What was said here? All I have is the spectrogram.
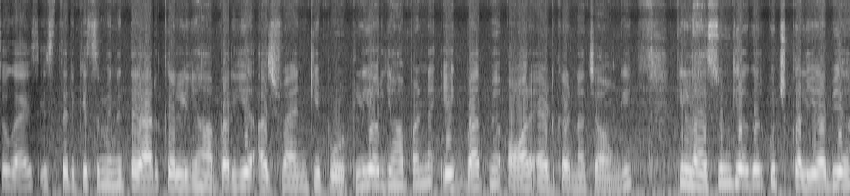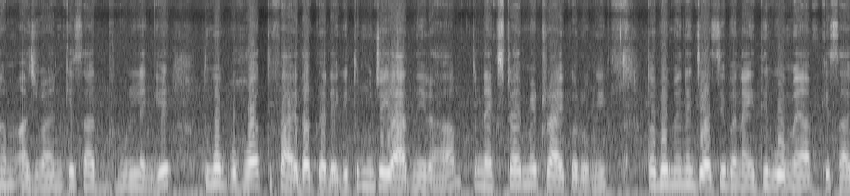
सो so गाइस इस तरीके से मैंने तैयार कर ली यहाँ पर ये अजवाइन की पोटली और यहाँ पर ना एक बात मैं और ऐड करना चाहूँगी कि लहसुन की अगर कुछ कलियाँ भी हम अजवाइन के साथ भून लेंगे तो वो बहुत फ़ायदा करेगी। तो मुझे याद नहीं रहा। तो नेक्स्ट टाइम मैं ट्राई करूँगी। तो अभी मैंने जैसी बनाई थी वो मैं आपके साथ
